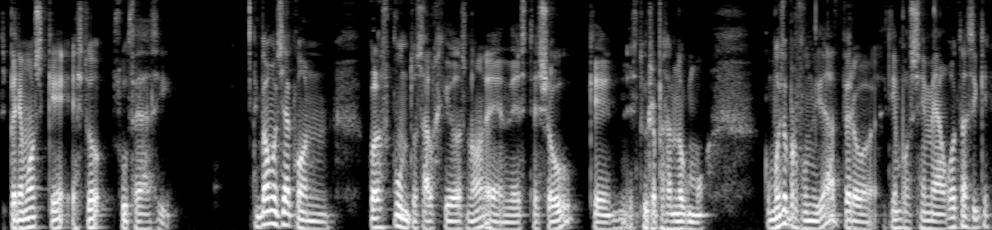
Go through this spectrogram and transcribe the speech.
esperemos que esto suceda así. vamos ya con, los puntos álgidos, ¿no? De, de, este show, que estoy repasando como con mucha profundidad, pero el tiempo se me agota, así que,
